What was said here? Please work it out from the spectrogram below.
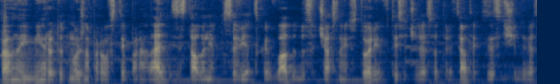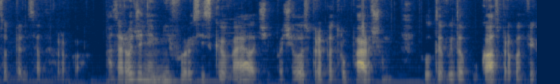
Певною мірою тут можна провести паралель зі ставленням совєтської влади до сучасної історії в 1930-1950-х роках. А зародження міфу російської величі почалось при Петру І, коли ти видав указ про конфі-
